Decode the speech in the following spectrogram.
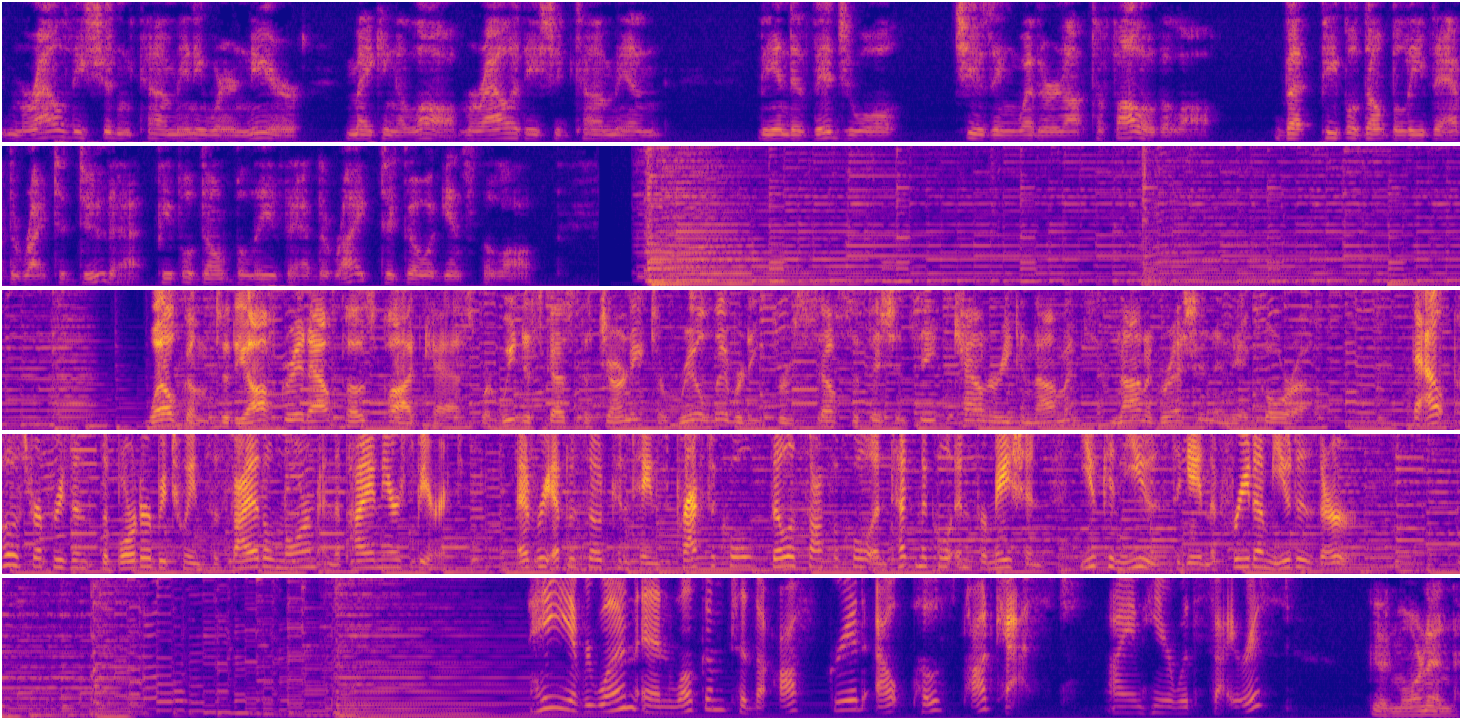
morality shouldn't come anywhere near making a law. Morality should come in the individual choosing whether or not to follow the law. But people don't believe they have the right to do that. People don't believe they have the right to go against the law. Welcome to the Off Grid Outpost podcast, where we discuss the journey to real liberty through self sufficiency, counter economics, non aggression, and the Agora. The outpost represents the border between societal norm and the pioneer spirit. Every episode contains practical, philosophical, and technical information you can use to gain the freedom you deserve. Hey everyone, and welcome to the Off Grid Outpost podcast. I am here with Cyrus, Good morning.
